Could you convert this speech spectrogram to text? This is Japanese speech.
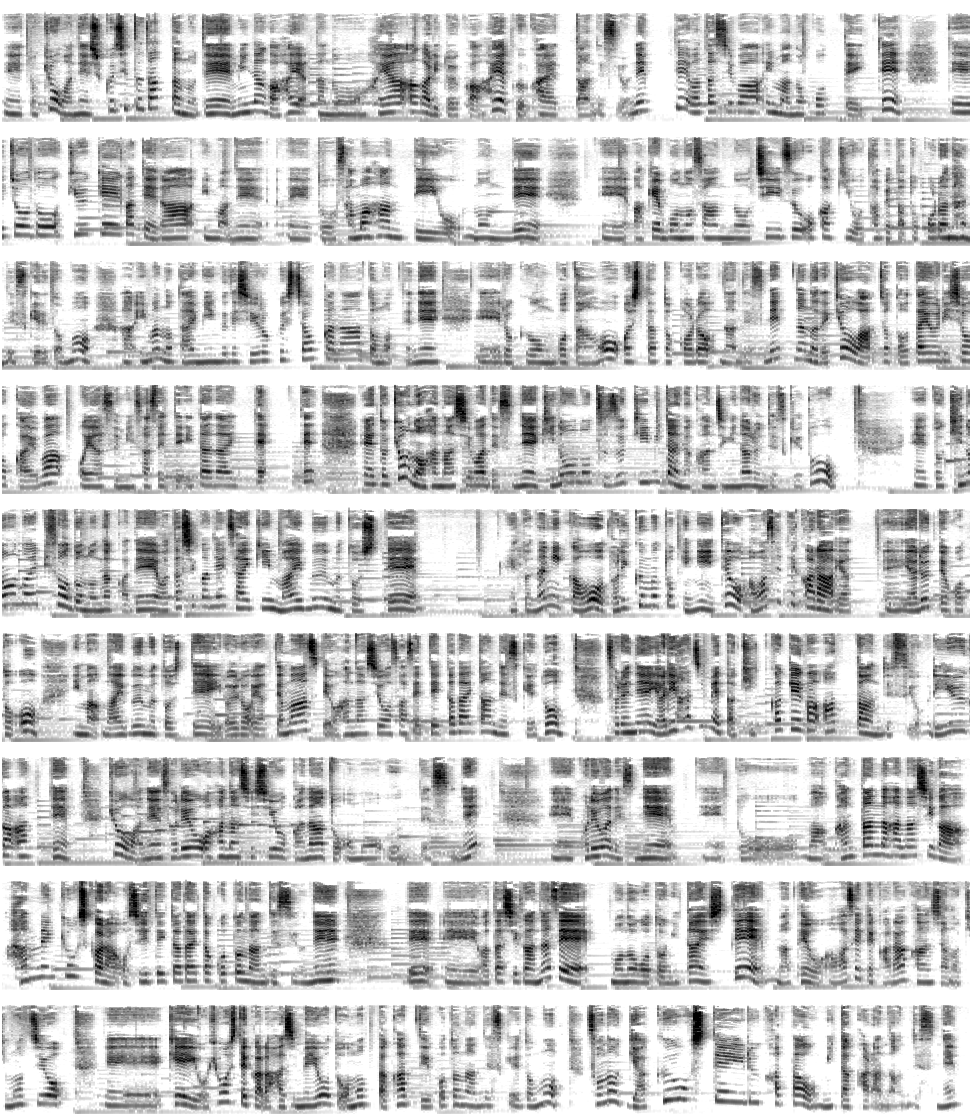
えっ、ー、と、今日はね、祝日だったので、みんなが早、あの、早上がりというか、早く帰ったんですよね。で、私は今残っていて、で、ちょうど休憩がてら、今ね、えっ、ー、と、サマハンティーを飲んで、えー、あけぼのさんのチーズおかきを食べたところなんですけれどもあ今のタイミングで収録しちゃおうかなと思ってね、えー、録音ボタンを押したところなんですね。なので今日はちょっとお便り紹介はお休みさせていただいてで、えーと、今日のお話はですね昨日の続きみたいな感じになるんですけどえーと昨日のエピソードの中で私がね最近マイブームとしてえーと、何かを取り組む時に手を合わせてからやえ、やるっていうことを今マイブームとしていろいろやってますっていうお話をさせていただいたんですけどそれねやり始めたきっかけがあったんですよ。理由があって今日はねそれをお話ししようかなと思うんですね、えー、これはですねえっ、ー、とまあ簡単な話が反面教師から教えていただいたことなんですよね。で、えー、私がなぜ物事に対して、まあ、手を合わせてから感謝の気持ちを、えー、敬意を表してから始めようと思ったかっていうことなんですけれどもその逆をしている方を見たからなんですね。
